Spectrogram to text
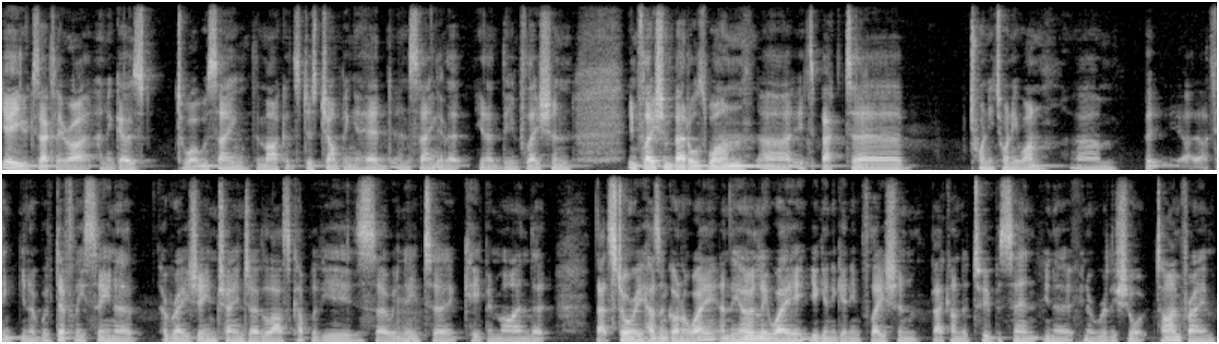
Yeah, you're exactly right. And it goes to what we're saying, the market's just jumping ahead and saying yep. that you know the inflation inflation battle's won. Uh, it's back to 2021. Um, but I think you know we've definitely seen a, a, regime change over the last couple of years. So we mm-hmm. need to keep in mind that that story hasn't gone away, and the only way you're going to get inflation back under two percent in a in a really short time frame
